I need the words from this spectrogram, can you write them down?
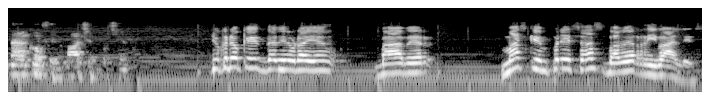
nada confirmado al 100%. Yo creo que Daniel Bryan va a haber, más que empresas, va a haber rivales.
